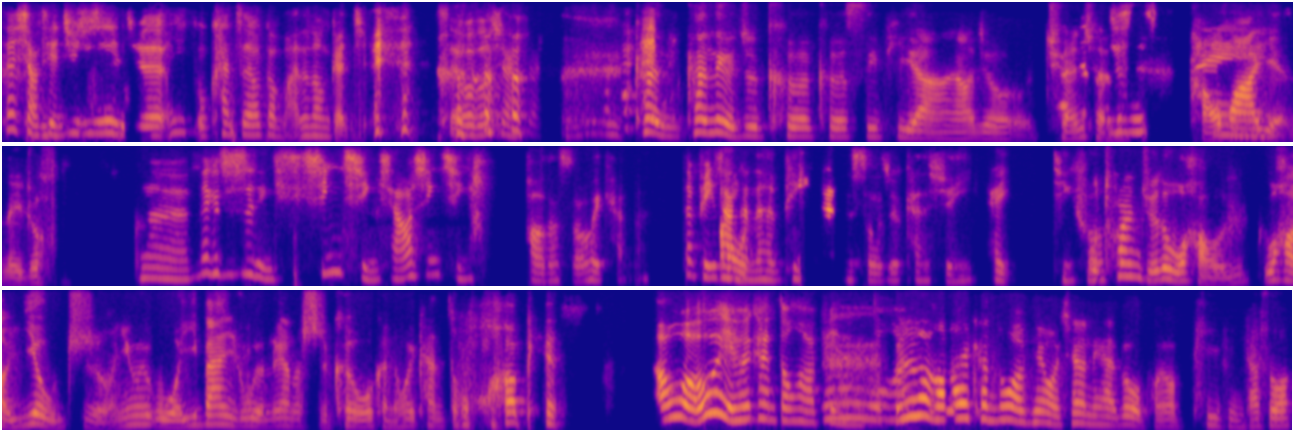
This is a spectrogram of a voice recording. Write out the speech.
但小甜剧就是你觉得，嗯，我看这要干嘛的那种感觉，所以我都想看看那个就是磕磕 CP 啊，然后就全程就是桃花眼那种。嗯，那个就是你心情想要心情好的时候会看的，但平常可能很平淡的时候就看悬疑。嘿。我突然觉得我好我好幼稚哦，因为我一般如果有那样的时刻，我可能会看动画片。啊，我偶尔也会看动画片。我真的好爱看动画片。我前两天还被我朋友批评，他说：“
